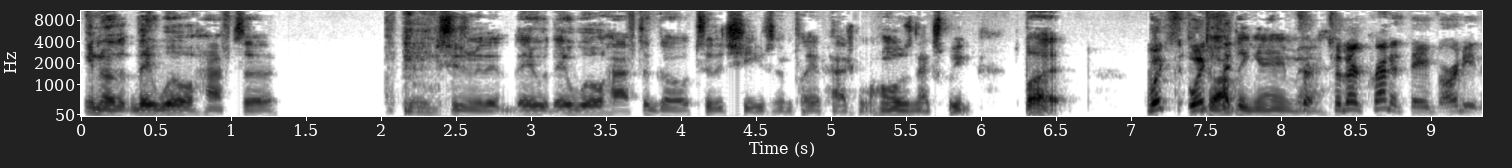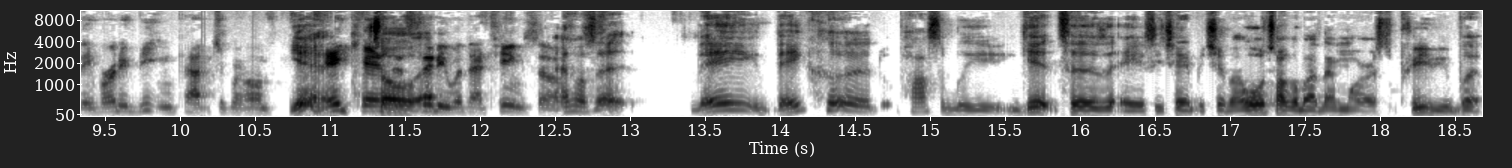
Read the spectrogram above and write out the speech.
you know, they will have to. excuse me. They they will have to go to the Chiefs and play Patrick Mahomes next week, but which, which throughout the game, man. To, to, their credit, they've already they've already beaten Patrick Mahomes. Yeah, in Kansas so, City with that team. So as I said, they they could possibly get to the AFC Championship. I will talk about that more as the preview, but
